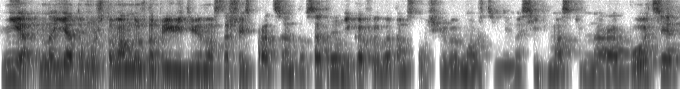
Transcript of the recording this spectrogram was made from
Нет, но я думаю, что вам нужно привить 96% сотрудников, и в этом случае вы можете не носить маски на работе.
